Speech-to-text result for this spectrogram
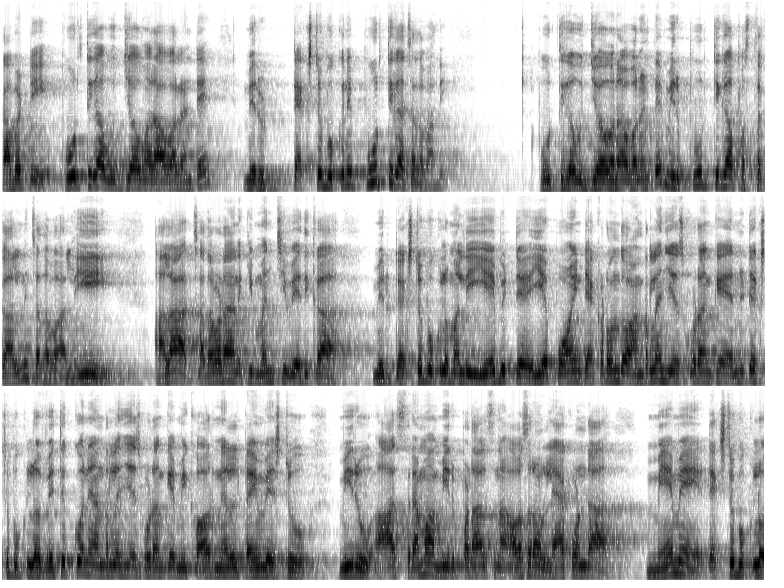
కాబట్టి పూర్తిగా ఉద్యోగం రావాలంటే మీరు టెక్స్ట్ బుక్ని పూర్తిగా చదవాలి. పూర్తిగా ఉద్యోగం రావాలంటే మీరు పూర్తిగా పుస్తకాలని చదవాలి. అలా చదవడానికి మంచి వేదిక మీరు టెక్స్ట్ బుక్లో మళ్ళీ ఏ బిట్ ఏ పాయింట్ ఎక్కడ ఉందో అండర్లైన్ చేసుకోవడానికే అన్ని టెక్స్ట్ బుక్లో వెతుక్కొని అండర్లైన్ చేసుకోవడానికే మీకు ఆరు నెలల టైం వేస్ట్ మీరు ఆ శ్రమ మీరు పడాల్సిన అవసరం లేకుండా మేమే టెక్స్ట్ బుక్లో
